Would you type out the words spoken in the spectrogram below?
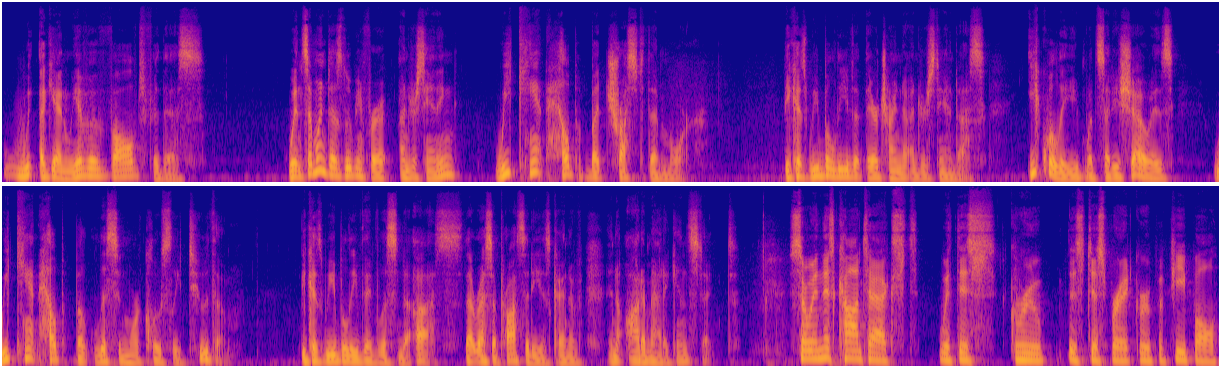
we, again, we have evolved for this. When someone does looping for understanding, we can't help but trust them more because we believe that they're trying to understand us. Equally, what studies show is we can't help but listen more closely to them because we believe they've listened to us. That reciprocity is kind of an automatic instinct. So, in this context, with this group, this disparate group of people,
